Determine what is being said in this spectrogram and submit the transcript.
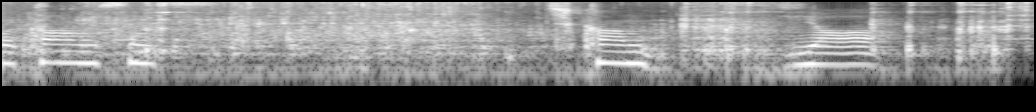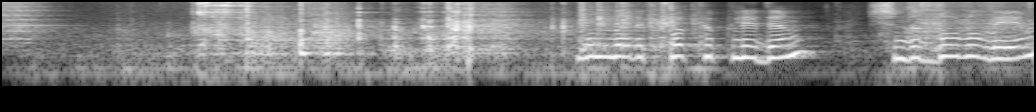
Bakar mısınız? Çıkan yağ. Bunları köpükledim. Şimdi durulayım.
